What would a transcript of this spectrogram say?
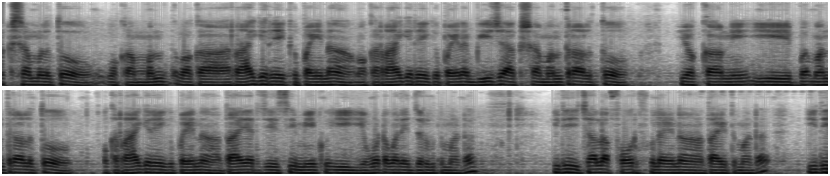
అక్షరములతో ఒక మంత్ ఒక రాగి రేకు పైన ఒక రాగి రేకు పైన బీజ అక్ష మంత్రాలతో ఈ యొక్క ఈ మంత్రాలతో ఒక రాగి రేకు పైన తయారు చేసి మీకు ఈ ఇవ్వటం అనేది జరుగుతుందన్నమాట. ఇది చాలా పవర్ఫుల్ అయిన తాయిత్ అన్నమాట. ఇది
